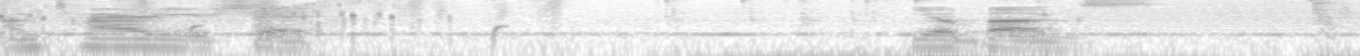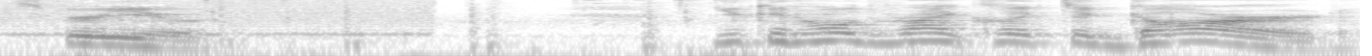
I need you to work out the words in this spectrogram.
I'm tired of your shit. Yo, Bugs. Screw you. You can hold right click to guard.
